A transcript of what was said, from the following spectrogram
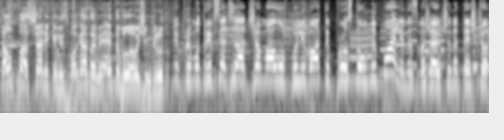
Толпа с шариками, с плакатами, это было очень круто. Ти примудрився за Джамалу вболівати просто у Непалі, незважаючи на те, що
